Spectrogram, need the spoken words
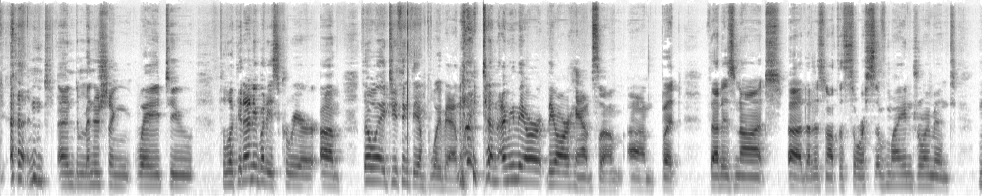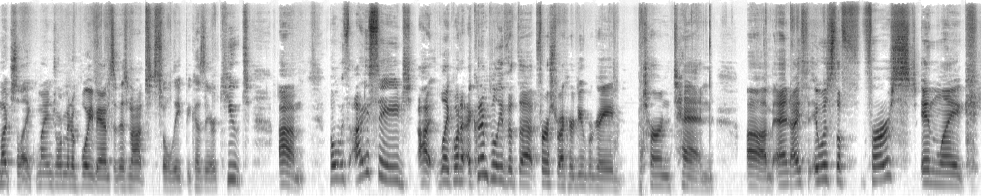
and and diminishing way to to look at anybody's career. Um, though I do think they have boy band like ten. I mean, they are they are handsome, um, but that is not uh, that is not the source of my enjoyment. Much like my enjoyment of boy bands, it is not solely because they are cute. Um, but with Iceage, I, like when I couldn't believe that that first record, New Brigade, turned ten, um, and I th- it was the first in like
